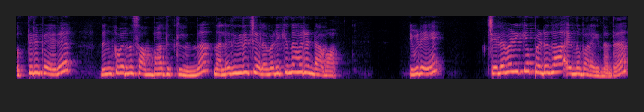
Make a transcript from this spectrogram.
ഒത്തിരി പേര് നിങ്ങൾക്ക് വരുന്ന സമ്പാദ്യത്തിൽ നിന്ന് നല്ല രീതിയിൽ ചെലവഴിക്കുന്നവരുണ്ടാവാം. ഇവിടെ ചെലവഴിക്കപ്പെടുക എന്ന് പറയുന്നത്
